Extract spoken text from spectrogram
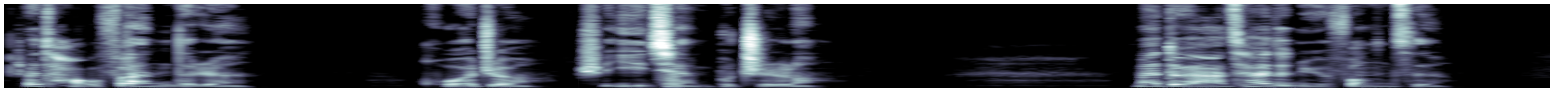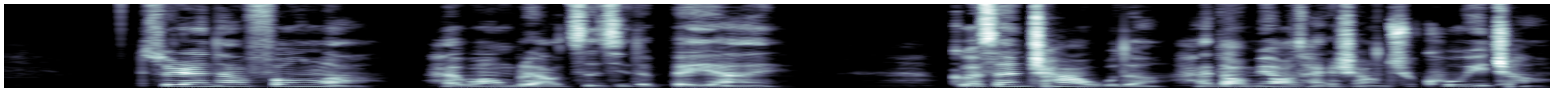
这讨饭的人活着是一钱不值了。卖豆芽菜的女疯子，虽然她疯了，还忘不了自己的悲哀，隔三差五的还到庙台上去哭一场。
